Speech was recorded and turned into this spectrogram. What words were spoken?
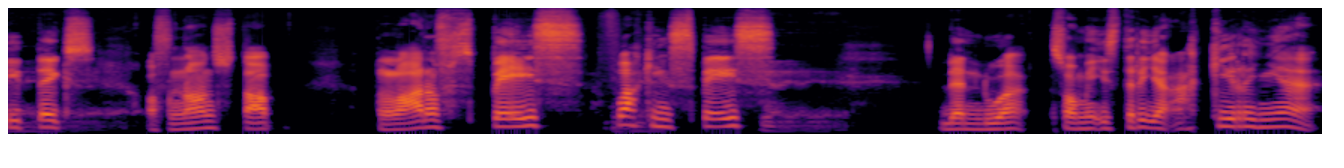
iya, takes iya, iya. of non-stop a lot of space fucking space. Iya, iya, iya, iya. dan dua suami istri yang akhirnya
